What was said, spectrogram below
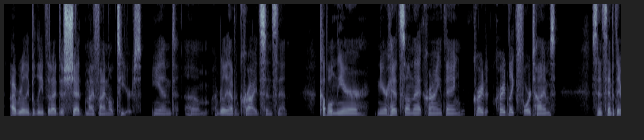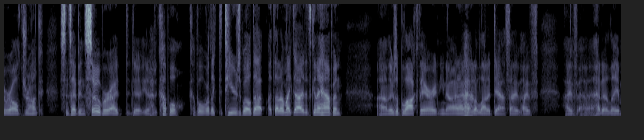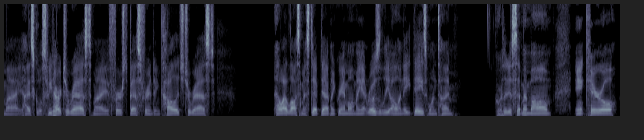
I really believe that I just shed my final tears, and um, I really haven't cried since then. A couple near near hits on that crying thing. Cried cried like four times since then, but they were all drunk. Since I've been sober, I you know, had a couple couple where like the tears welled up. I thought, oh my god, it's gonna happen. Uh, there's a block there, and you know, and I've had a lot of death. I, I've I've uh, had to lay my high school sweetheart to rest, my first best friend in college to rest. How I lost my stepdad, my grandma, and my aunt Rosalie all in eight days one time. Of course, I just said my mom, Aunt Carol.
